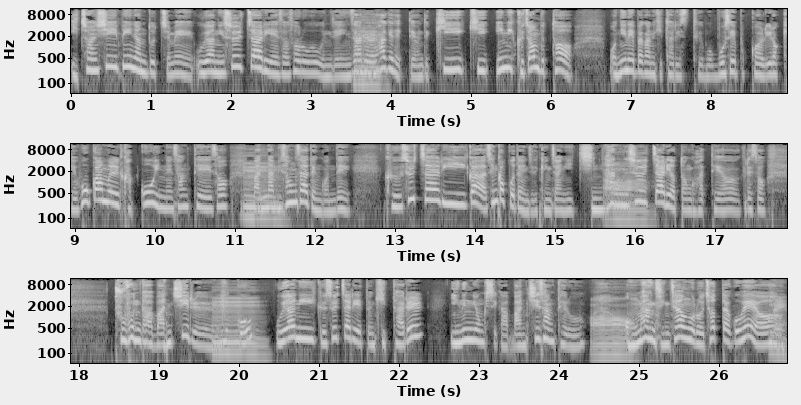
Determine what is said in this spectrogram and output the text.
2012년도쯤에 우연히 술자리에서 서로 이제 인사를 음. 하게 됐대요. 근데 기, 기, 이미 그 전부터 언니네 배가는 기타리스트, 뭐 모세 보컬 이렇게 호감을 갖고 있는 상태에서 음. 만남이 성사된 건데 그 술자리가 생각보다 이제 굉장히 진한 아. 술자리였던 것 같아요. 그래서 두 분 다 만취를 음. 했고 우연히 그 술자리에 있던 기타를 이능용 씨가 만취 상태로 어. 엉망진창으로 쳤다고 해요. 네.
